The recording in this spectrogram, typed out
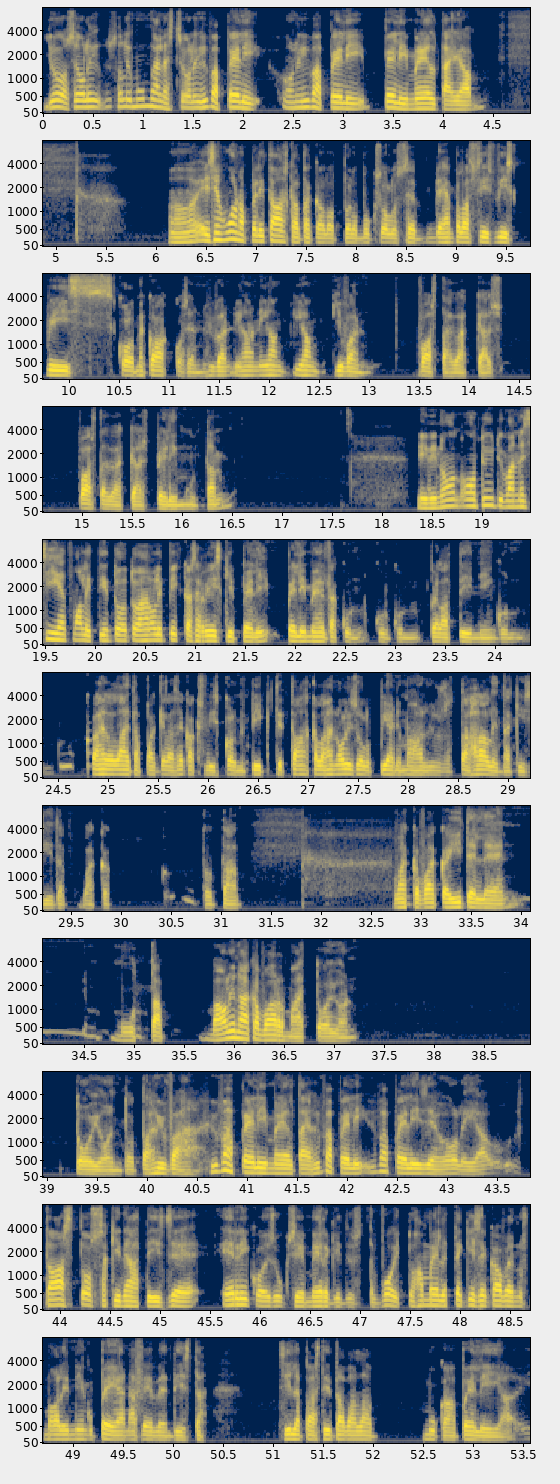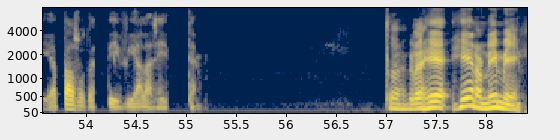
Joo, se oli, se oli mun mielestä se oli hyvä peli, oli hyvä peli, peli meiltä ja Uh, ei se huono peli Tanskaltakaan loppujen lopuksi ollut se, nehän pelasi siis 5-3-2, hyvän, ihan, ihan, ihan kivan vastahyökkäys, vastahyökkäyspeli, mutta niin, niin on, on, tyytyväinen siihen, että valittiin tuo, tuohan oli pikkasen riskipeli peli meiltä, kun, kun, kun pelattiin niin kuin kahdella laitapakilla se 2-5-3 pikti. Tanskallahan olisi ollut pieni mahdollisuus ottaa hallintakin siitä, vaikka, tota, vaikka, vaikka itselleen, mutta mä olin aika varma, että toi on, toi on tota hyvä, hyvä peli meiltä ja hyvä peli, hyvä peli se oli. Ja taas tossakin nähtiin se erikoisuuksien merkitys, että voittohan meille teki sen kavennusmaalin niin kuin PNF-eventistä. Sillä päästiin tavallaan mukaan peliin ja, ja tasotettiin vielä sitten. Tuo on kyllä hie, hieno nimi,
